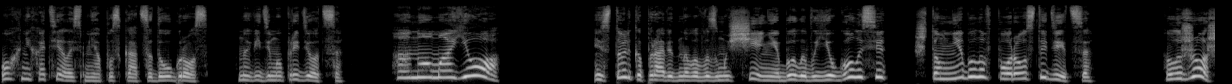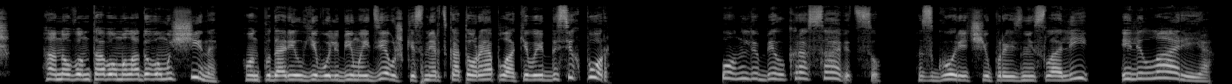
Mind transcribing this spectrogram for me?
Ох, не хотелось мне опускаться до угроз, но, видимо, придется. «Оно мое!» И столько праведного возмущения было в ее голосе, что мне было впору устыдиться. «Лжешь! Оно вон того молодого мужчины. Он подарил его любимой девушке, смерть которой оплакивает до сих пор». «Он любил красавицу», — с горечью произнесла Ли или Лария,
